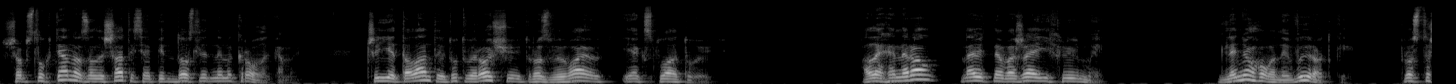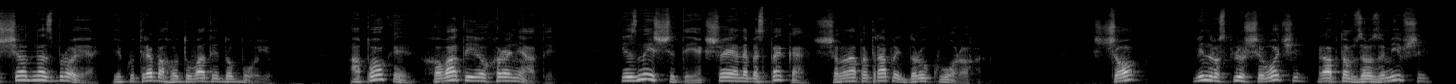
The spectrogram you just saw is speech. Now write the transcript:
щоб слухняно залишатися під дослідними кроликами, чиї таланти тут вирощують, розвивають і експлуатують. Але генерал навіть не вважає їх людьми. Для нього вони виродки, просто ще одна зброя, яку треба готувати до бою. А поки ховати і охороняти, і знищити, якщо є небезпека, що вона потрапить до рук ворога. Що? Він розплющив очі, раптом зрозумівши,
